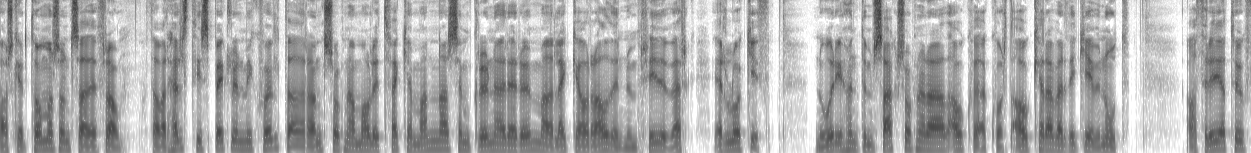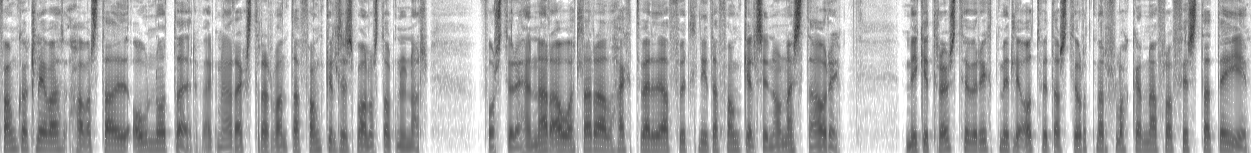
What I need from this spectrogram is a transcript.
Ásker Tómasson saði frá. Það var helst í speiklunum í kvöld að rannsókna á máli tvekja manna sem grunar er um að leggja á ráðin um hríðuverk er lokið. Nú er í höndum saksóknara að ákveða hvort ákjara verði gefin út. Á þriðjatug fangaklefa hafa staðið ónótaðir vegna rekstrarvanda fangilsismálastofnunar. Forstjóri hennar áallar að hægt verði að fullnýta fangelsin á næsta ári. Mikið traust hefur ríkt milli oddvita stjórnarflokkarna frá fyrsta degi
